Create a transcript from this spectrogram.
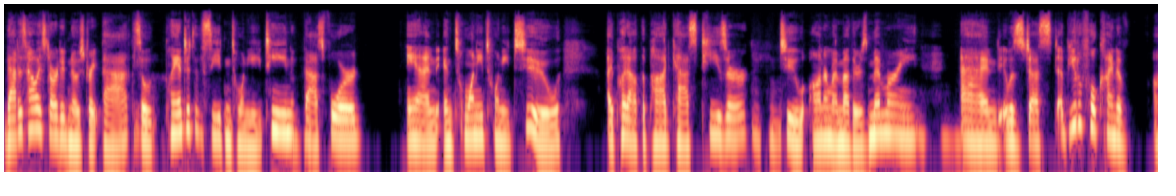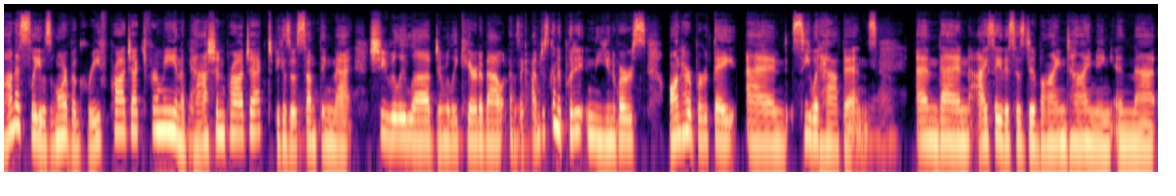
that is how I started No Straight Path. Yeah. So planted the seed in 2018, Mhm. fast forward. And in 2022, I put out the podcast teaser Mhm. to honor my mother's memory. Mhm. And it was just a beautiful kind of, honestly, it was more of a grief project for me and a passion project because it was something that she really loved and really cared about. I was like, I'm just going to put it in the universe on her birthday and see what happens. Yeah. And then I say this is divine timing in that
